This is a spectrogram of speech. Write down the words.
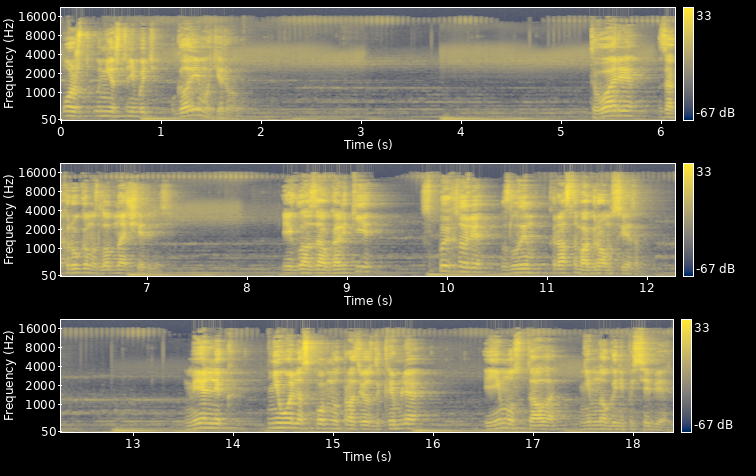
Может, у нее что-нибудь в голове мутировало? Твари за кругом злобно ощерились. Их глаза угольки вспыхнули злым красно-багровым светом. Мельник невольно вспомнил про звезды Кремля и ему стало немного не по себе.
